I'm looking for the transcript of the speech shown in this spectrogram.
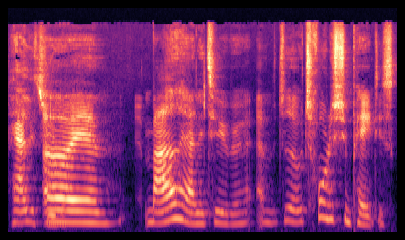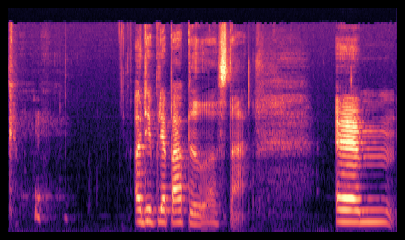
Herlig type. Og øh, meget herlig type. Han betyder utrolig sympatisk. Og det bliver bare bedre snart. Øhm,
